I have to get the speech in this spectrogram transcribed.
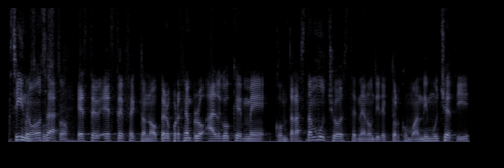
Sí, Pues ¿no? O sea, este, este efecto, ¿no? Pero, por ejemplo, algo que me contrasta mucho es tener un director como Andy Muchetti,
